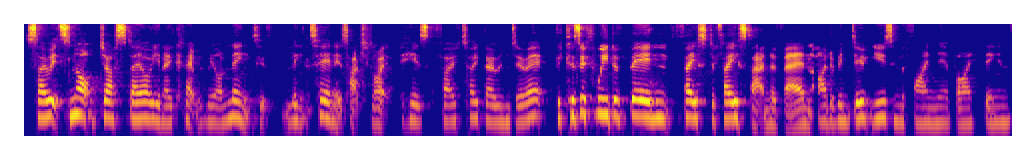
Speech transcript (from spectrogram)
So it's not just a, oh, you know, connect with me on links. It's LinkedIn. It's actually like here's the photo, go and do it. Because if we'd have been face to face at an event, I'd have been do- using the find nearby thing and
